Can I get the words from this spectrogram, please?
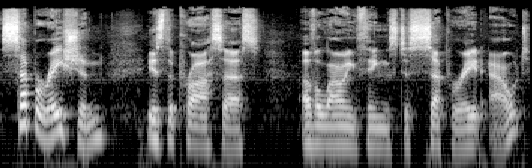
Separation is the process of allowing things to separate out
